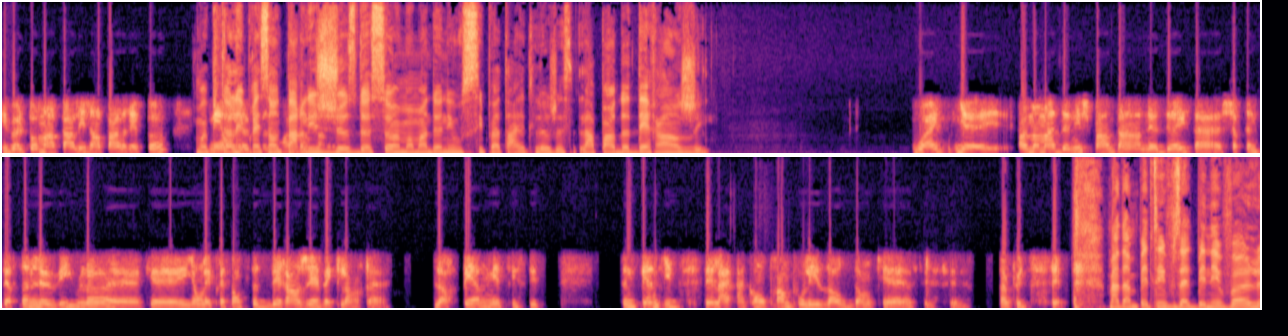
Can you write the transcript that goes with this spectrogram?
s'ils veulent pas m'en parler, j'en parlerai pas. Oui, puis t'as l'impression de parler juste de ça à un moment donné aussi peut-être là, la peur de déranger. Oui, il y a un moment donné, je pense, dans le deuil, ça, certaines personnes le vivent, là, euh, qu'ils ont l'impression de se déranger avec leur euh, leur peine, mais c'est une peine qui est difficile à, comprendre pour les autres, donc euh, c'est un peu difficile. Madame Pété, vous êtes bénévole,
